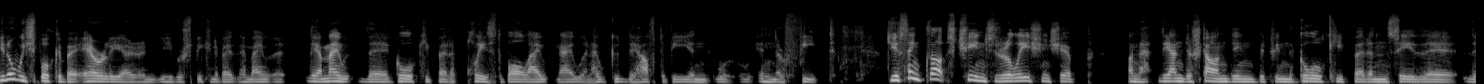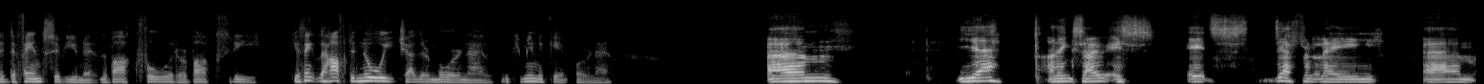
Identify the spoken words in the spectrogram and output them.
You know, we spoke about earlier, and you were speaking about the amount the amount the goalkeeper plays the ball out now, and how good they have to be in in their feet. Do you think that's changed the relationship and the understanding between the goalkeeper and say the the defensive unit, the back four or back three? Do you think they have to know each other more now and communicate more now? Um, yeah, I think so. It's it's definitely um,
